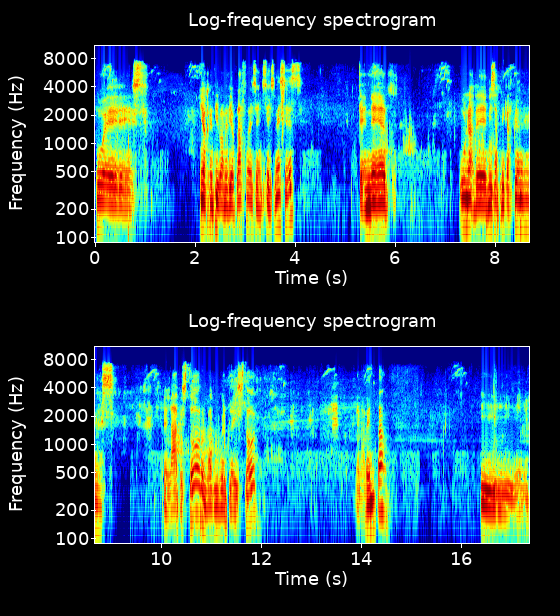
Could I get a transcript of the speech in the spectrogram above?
pues mi objetivo a medio plazo es en seis meses tener una de mis aplicaciones en la App Store o en la Google Play Store en la venta y,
